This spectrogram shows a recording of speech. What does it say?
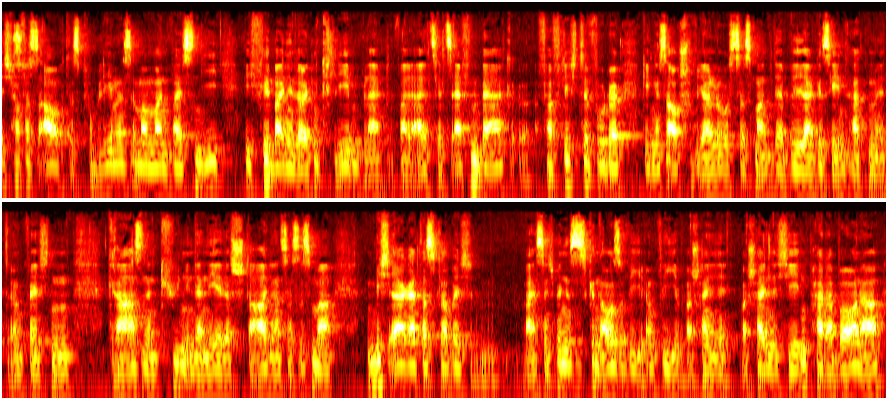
Ich hoffe es auch. Das Problem ist immer, man weiß nie, wie viel bei den Leuten kleben bleibt. Weil als jetzt Effenberg verpflichtet wurde, ging es auch schon wieder los, dass man wieder Bilder gesehen hat mit irgendwelchen grasenden Kühen in der Nähe des Stadions. Das ist mal, mich ärgert das, glaube ich, weiß nicht, mindestens genauso wie irgendwie wahrscheinlich, wahrscheinlich jeden Paderborner,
